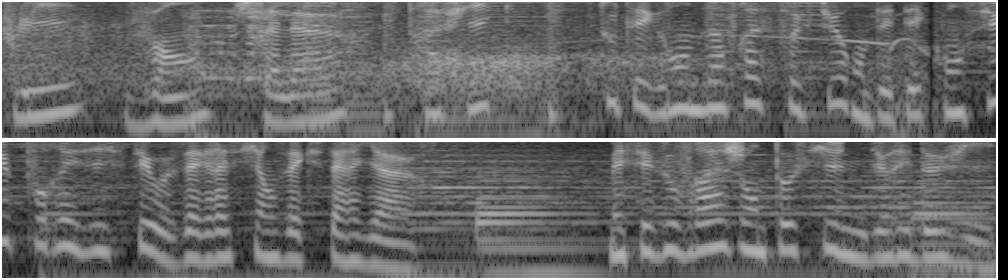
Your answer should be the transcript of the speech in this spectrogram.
Pluie, vent, chaleur, trafic, toutes les grandes infrastructures ont été conçues pour résister aux agressions extérieures. Mais ces ouvrages ont aussi une durée de vie.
